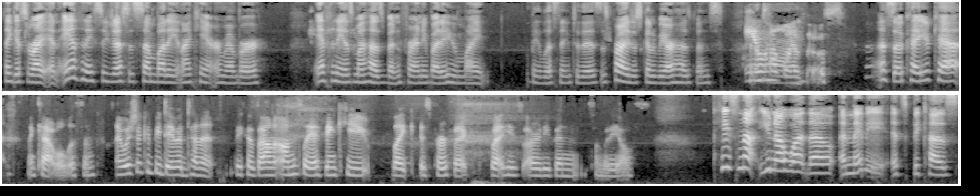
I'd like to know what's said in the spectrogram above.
think it's right. And Anthony suggested somebody, and I can't remember. Anthony is my husband. For anybody who might be listening to this, it's probably just going to be our husbands. I don't have one of those. That's okay. Your cat. My cat will listen. I wish it could be David Tennant because honestly, I think he like is perfect, but he's already been somebody else. He's not. You know what though, and maybe it's because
